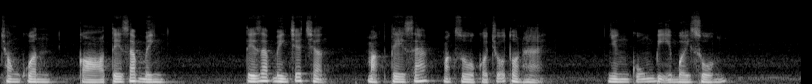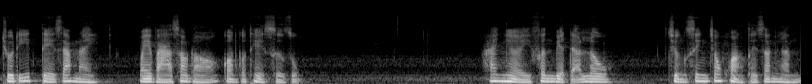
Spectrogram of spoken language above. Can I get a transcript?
Trong quân có tê giáp binh. Tê giáp binh chết trận, Mặc tê giáp mặc dù có chỗ tổn hại, Nhưng cũng bị bơi xuống. Chút ít tê giáp này, May vá sau đó còn có thể sử dụng. Hai người phân biệt đã lâu, Trường sinh trong khoảng thời gian ngắn,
